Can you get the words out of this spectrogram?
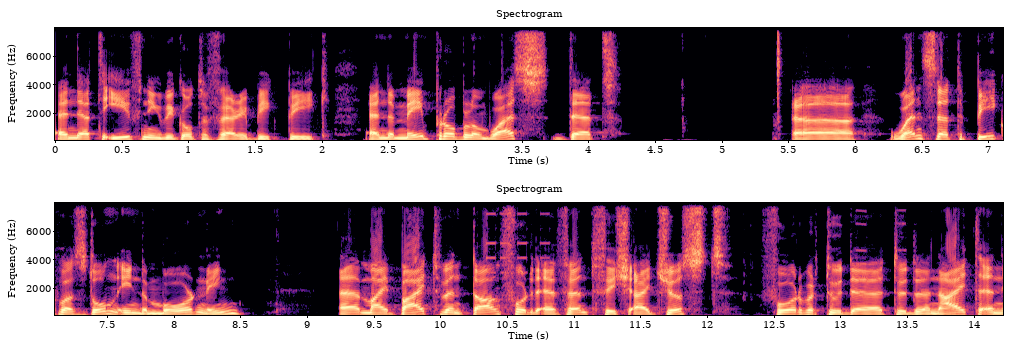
and at the evening we got a very big peak. And the main problem was that uh, once that the peak was done in the morning, uh, my bite went down for the event fish. I just forward to the to the night and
